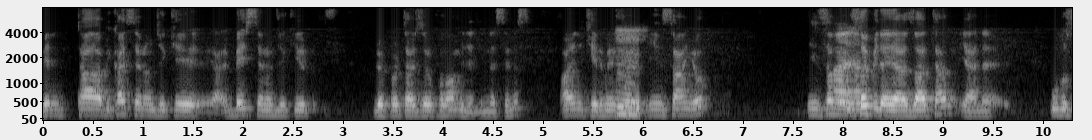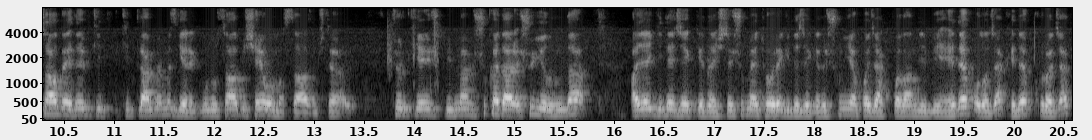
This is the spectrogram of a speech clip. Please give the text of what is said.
benim ta birkaç sene önceki yani 5 sene önceki röportajları falan bile dinleseniz aynı kelimeyi söylüyorum. İnsan yok. İnsan Aynen. olsa bile ya zaten yani ulusal bir hedef kitlenmemiz gerek. Ulusal bir şey olması lazım. İşte Türkiye bilmem şu kadar şu yılında Ay'a gidecek ya da işte şu meteora gidecek ya da şunu yapacak falan diye bir hedef olacak, hedef kuracak.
